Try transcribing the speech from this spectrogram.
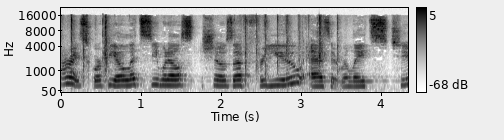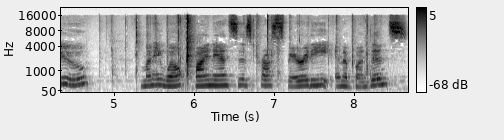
All right, Scorpio, let's see what else shows up for you as it relates to money, wealth, finances, prosperity, and abundance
